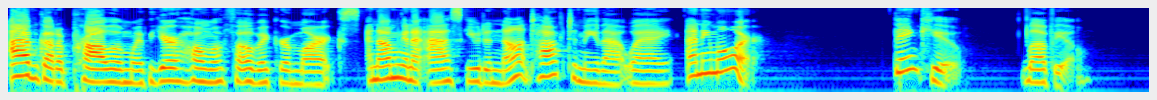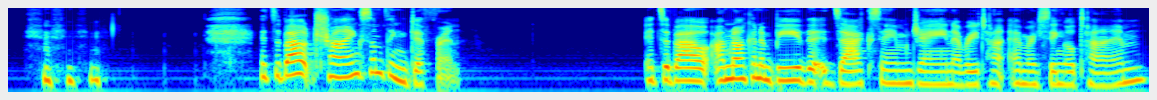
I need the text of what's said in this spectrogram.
I've got a problem with your homophobic remarks, and I'm going to ask you to not talk to me that way anymore. Thank you. Love you. it's about trying something different. It's about I'm not going to be the exact same Jane every time every single time.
